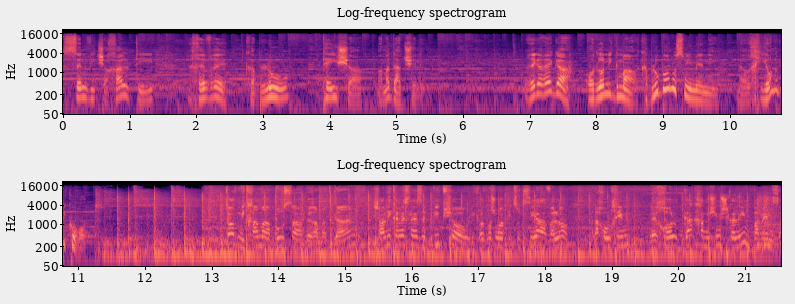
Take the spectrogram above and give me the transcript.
סנדוויץ' אכלתי, וחבר'ה, קבלו תשע במדד שלי. רגע, רגע, עוד לא נגמר. קבלו בונוס ממני, מארכיון הביקורות. טוב, מתחם הבורסה ברמת גן, אפשר להיכנס לאיזה פיפ שואו, לקנות משהו בפיצוצייה, אבל לא. אנחנו הולכים לאכול גג 50 שקלים במנזה.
